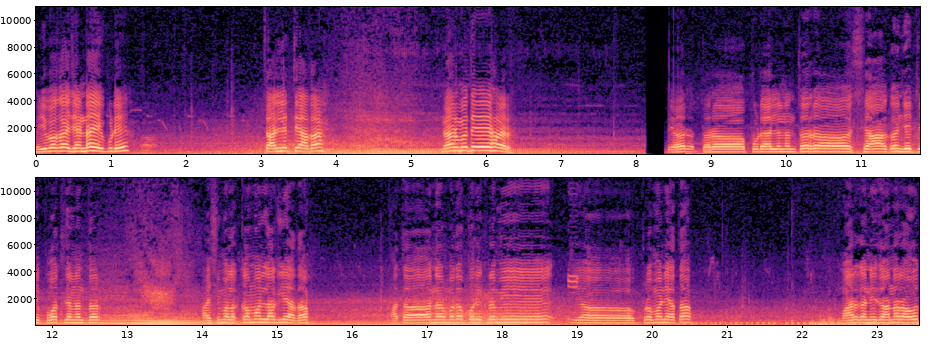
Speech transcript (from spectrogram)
हे बघा झेंडा आहे पुढे. हाँ. चालले ते आता. नर्मदे हर. हर. तर पुढे आल्यानंतर शहागंज येथे पोहोचल्यानंतर. अशी मला कमान लागली आता. आता नर्मदा परिक्रमे प्रमाणे आता मार्गाने जाणार आहोत.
